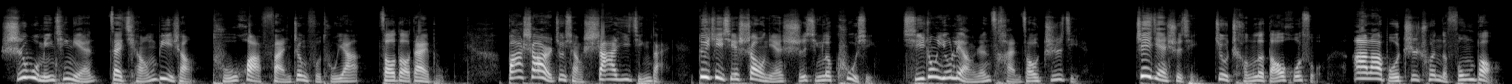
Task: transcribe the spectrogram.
十五名青年在墙壁上涂画反政府涂鸦，遭到逮捕。巴沙尔就想杀一儆百，对这些少年实行了酷刑，其中有两人惨遭肢解。这件事情就成了导火索，阿拉伯之春的风暴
